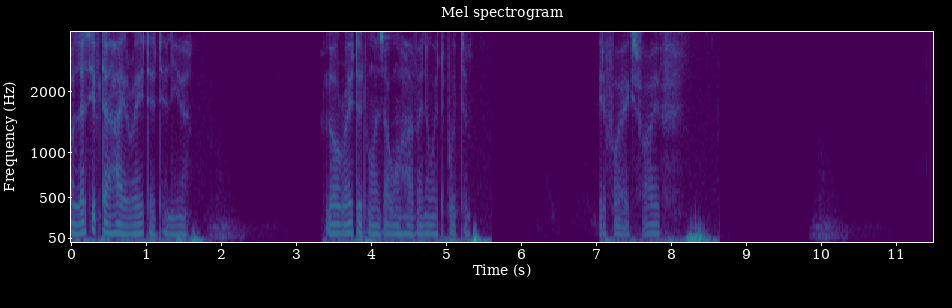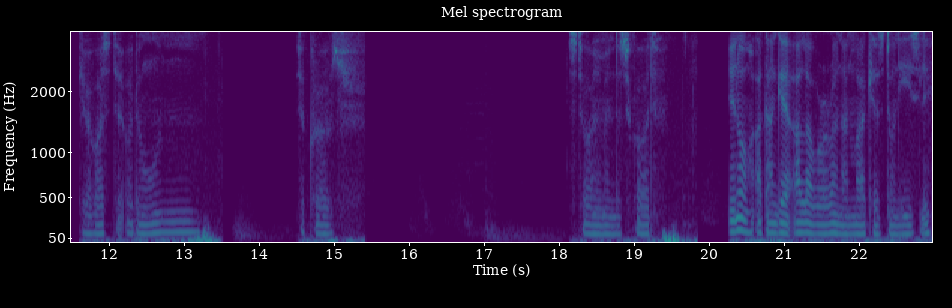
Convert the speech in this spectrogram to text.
Unless if they're high rated, then yeah. Low rated ones, I won't have anywhere to put them. 84x5. Okay, what's the other one? The crouch. Store him in the squad. You know, I can get Al-Owairan and Marquez done easily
